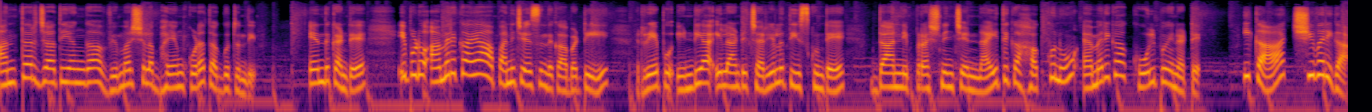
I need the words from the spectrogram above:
అంతర్జాతీయంగా విమర్శల భయం కూడా తగ్గుతుంది. ఎందుకంటే ఇప్పుడు అమెరికాయే ఆ పని చేసింది కాబట్టి రేపు ఇండియా ఇలాంటి చర్యలు తీసుకుంటే దాన్ని ప్రశ్నించే నైతిక హక్కును అమెరికా కోల్పోయినట్టే. ఇక చివరిగా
